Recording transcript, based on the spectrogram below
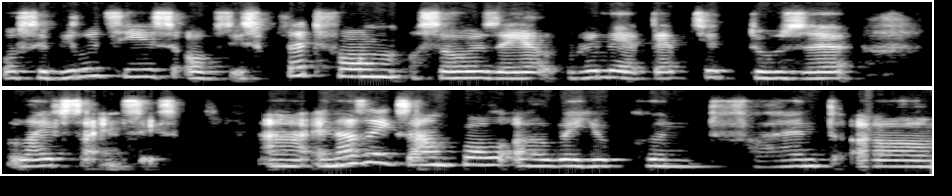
possibilities of this platform. So they are really adapted to the life sciences. Uh, another example uh, where you can find uh,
